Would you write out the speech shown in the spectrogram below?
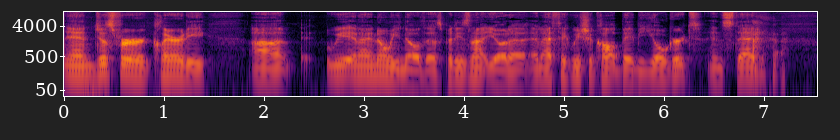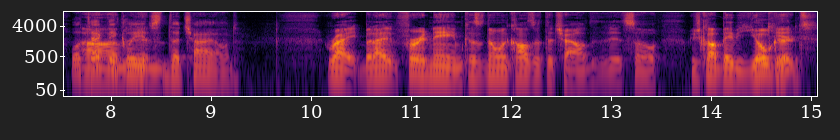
and just for clarity, uh, we and I know we know this, but he's not Yoda, and I think we should call it Baby Yogurt instead. Well, Um, technically, it's the child. right, but I for a name because no one calls it the child, it's, so we should call it Baby Yogurt.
